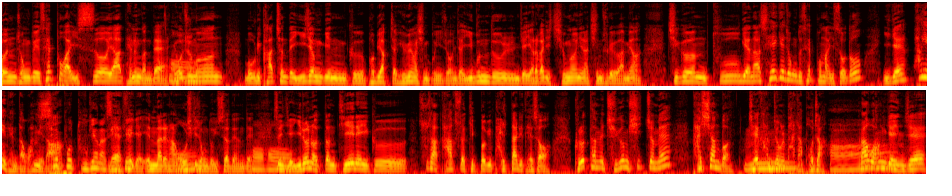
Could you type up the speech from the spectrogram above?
건 정도의 세포가 있어야 되는 건데 어. 요즘은 뭐 우리 가천대 이정빈 그 법의학자 유명하신 분이죠. 이제 이분들 이제 여러 가지 증언이나 진술에 의하면 지금 두 개나 세 개 정도 세포만 있어도 이게 확인이 된다고 합니다. 세포 두 개나 세 개? 네, 세 개. 옛날에는 한 어. 50개 정도 있어야 되는데 어허. 그래서 이제 이런 어떤 DNA 그 수사 과학 수사 기법이 발달이 돼서 그렇다면 지금 시점에 다시 한번 제 음. 감정을 음. 받아보자라고 아. 한게 이제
